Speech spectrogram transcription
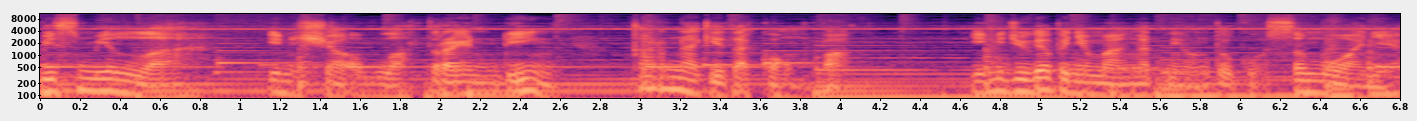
Bismillah, insya Allah trending karena kita kompak. Ini juga penyemangat nih untuk semuanya.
